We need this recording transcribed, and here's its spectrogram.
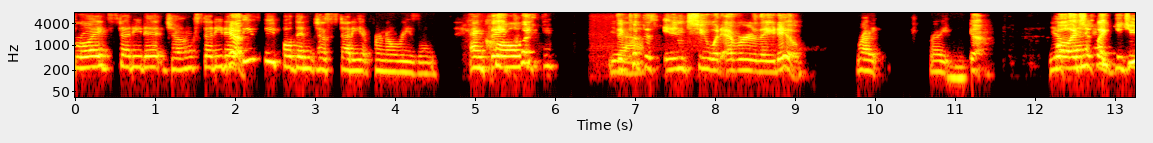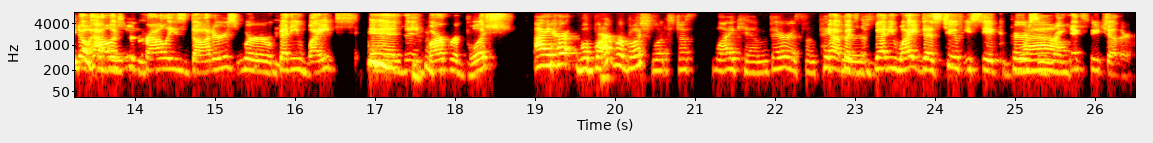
freud studied it jung studied it Yeah. these people didn't just study it for no reason and Kroll, put- They put this into whatever they do. right right Yeah. Yep, Well, it's and- just like, did you know Aleister. Crowley's daughters were Betty White and then Barbara Bush? I heard. Well, Barbara Bush looks just like him. There is some pictures. Yeah, but Betty White does too if you see a comparison Wow. right next to each other.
